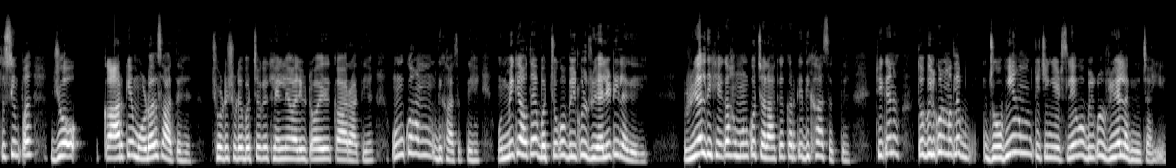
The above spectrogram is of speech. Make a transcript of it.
तो सिंपल जो कार के मॉडल्स आते हैं छोटे छोटे बच्चों के खेलने वाली टॉय कार आती है, उनको हम दिखा सकते हैं। उनमें क्या होता है? बच्चों को बिल्कुल रियलिटी लगेगी। रियल दिखेगा, हम उनको चला के करके दिखा सकते हैं। ठीक है ना? तो बिल्कुल मतलब जो भी हम टीचिंग एड्स लें, वो बिल्कुल रियल लगनी चाहिए।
